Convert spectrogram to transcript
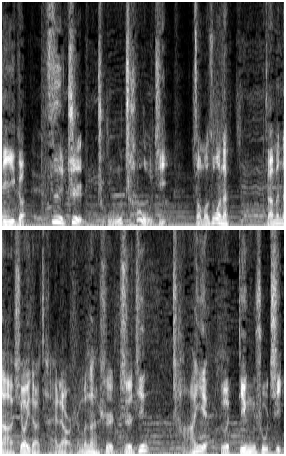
第一个，自制除臭剂，怎么做呢？咱们呢需要一点材料，什么呢？是纸巾、茶叶和订书器。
